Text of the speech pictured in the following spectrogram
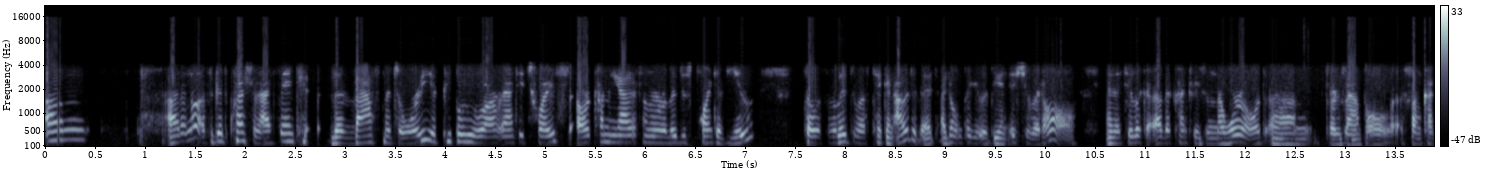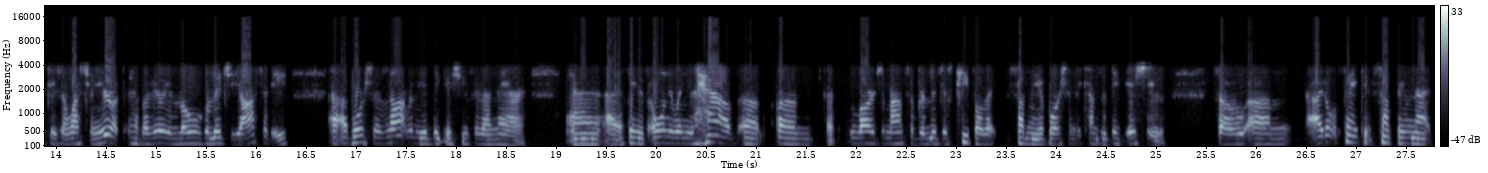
Um, I don't know. It's a good question. I think the vast majority of people who are anti choice are coming at it from a religious point of view. So if religion was taken out of it, I don't think it would be an issue at all. And if you look at other countries in the world, um, for example, some countries in Western Europe have a very low religiosity, uh, abortion is not really a big issue for them there. And I think it's only when you have uh, um, large amounts of religious people that suddenly abortion becomes a big issue. So um, I don't think it's something that,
